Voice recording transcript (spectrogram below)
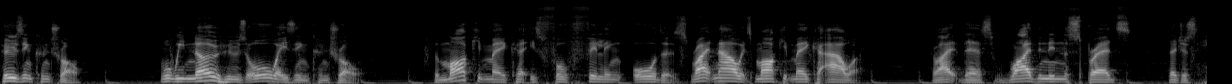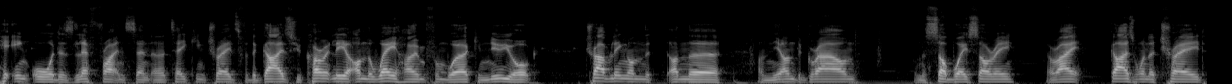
Who's in control? Well, we know who's always in control. The market maker is fulfilling orders. Right now, it's market maker hour. Right? There's widening the spreads. They're just hitting orders left, right, and center, taking trades for the guys who currently are on the way home from work in New York, traveling on the on the on the underground, on the subway. Sorry, all right. Guys want to trade,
